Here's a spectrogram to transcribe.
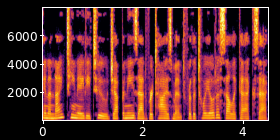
in a 1982 Japanese advertisement for the Toyota Celica XX.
